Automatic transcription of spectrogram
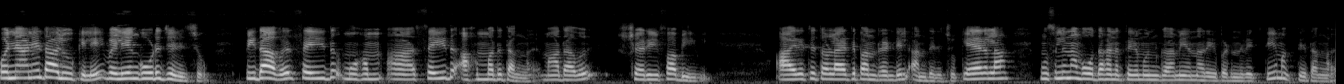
പൊന്നാനി താലൂക്കിലെ വെളിയങ്കോട് ജനിച്ചു. പിതാവ് സെയ്ദ് മുഹം സെയ്ദ് അഹമ്മദ് തങ്ങൾ മാതാവ് ഷെരീഫ ബീവി. ആയിരത്തി തൊള്ളായിരത്തി പന്ത്രണ്ടിൽ അന്തരിച്ചു. കേരള മുസ്ലിം നവോത്ഥാനത്തിന് മുൻഗാമി എന്നറിയപ്പെടുന്ന വ്യക്തി മക്തി തങ്ങൾ.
